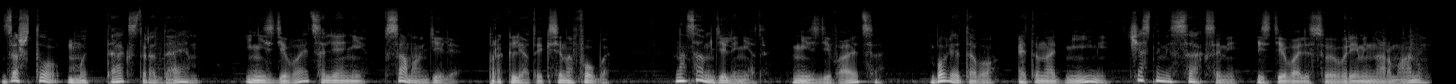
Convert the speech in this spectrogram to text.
За что мы так страдаем? И не издеваются ли они в самом деле, проклятые ксенофобы? На самом деле нет, не издеваются. Более того, это над ними, честными саксами, издевались в свое время норманы,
